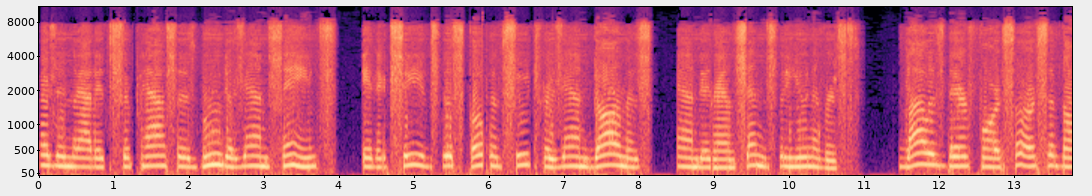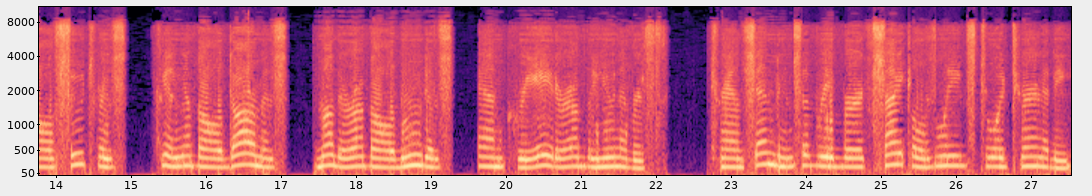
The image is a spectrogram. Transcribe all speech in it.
as in that it surpasses Buddhas and saints, it exceeds the scope of sutras and dharmas, and it transcends the universe. Tao is therefore source of all sutras, king of all dharmas, mother of all Buddhas, and creator of the universe. Transcendence of rebirth cycles leads to eternity.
